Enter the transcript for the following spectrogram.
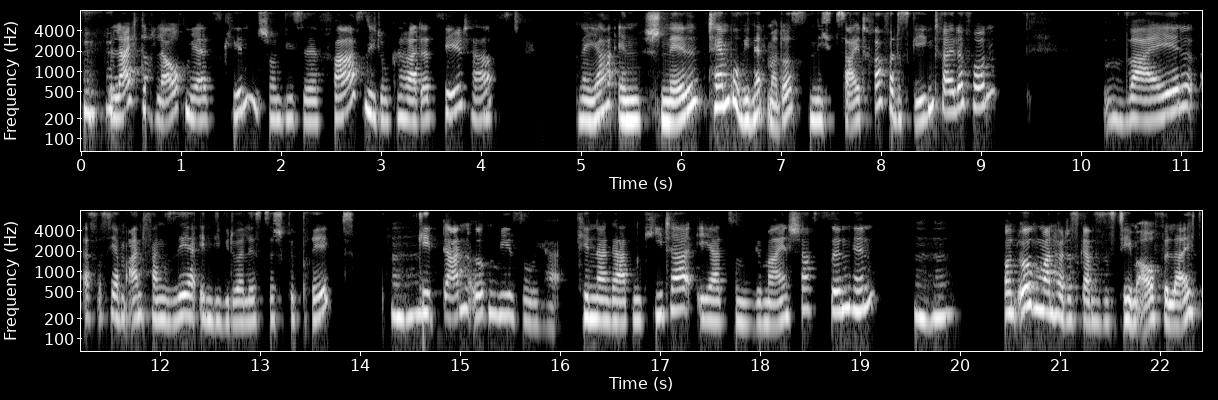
Vielleicht doch laufen wir als Kind schon diese Phasen, die du gerade erzählt hast. Naja, in Schnelltempo, wie nennt man das? Nicht Zeitraffer, das Gegenteil davon. Weil es ist ja am Anfang sehr individualistisch geprägt. Mhm. Geht dann irgendwie so, ja, Kindergarten, Kita eher zum Gemeinschaftssinn hin. Mhm. Und irgendwann hört das ganze System auf vielleicht.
